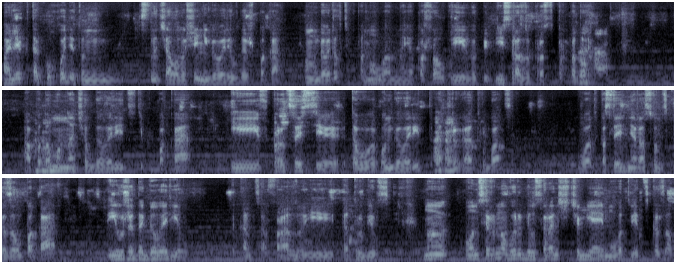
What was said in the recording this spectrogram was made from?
Олег так уходит, он сначала вообще не говорил даже пока. Он говорил, типа, ну ладно, я пошел, и, выпи- и сразу просто пропадает. А потом он начал говорить, типа, пока, и в процессе того, как он говорит, отру- отрубаться. Вот, последний раз он сказал пока, и уже договорил до конца фразу и отрубился. Но он все равно вырубился раньше, чем я ему в ответ сказал.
